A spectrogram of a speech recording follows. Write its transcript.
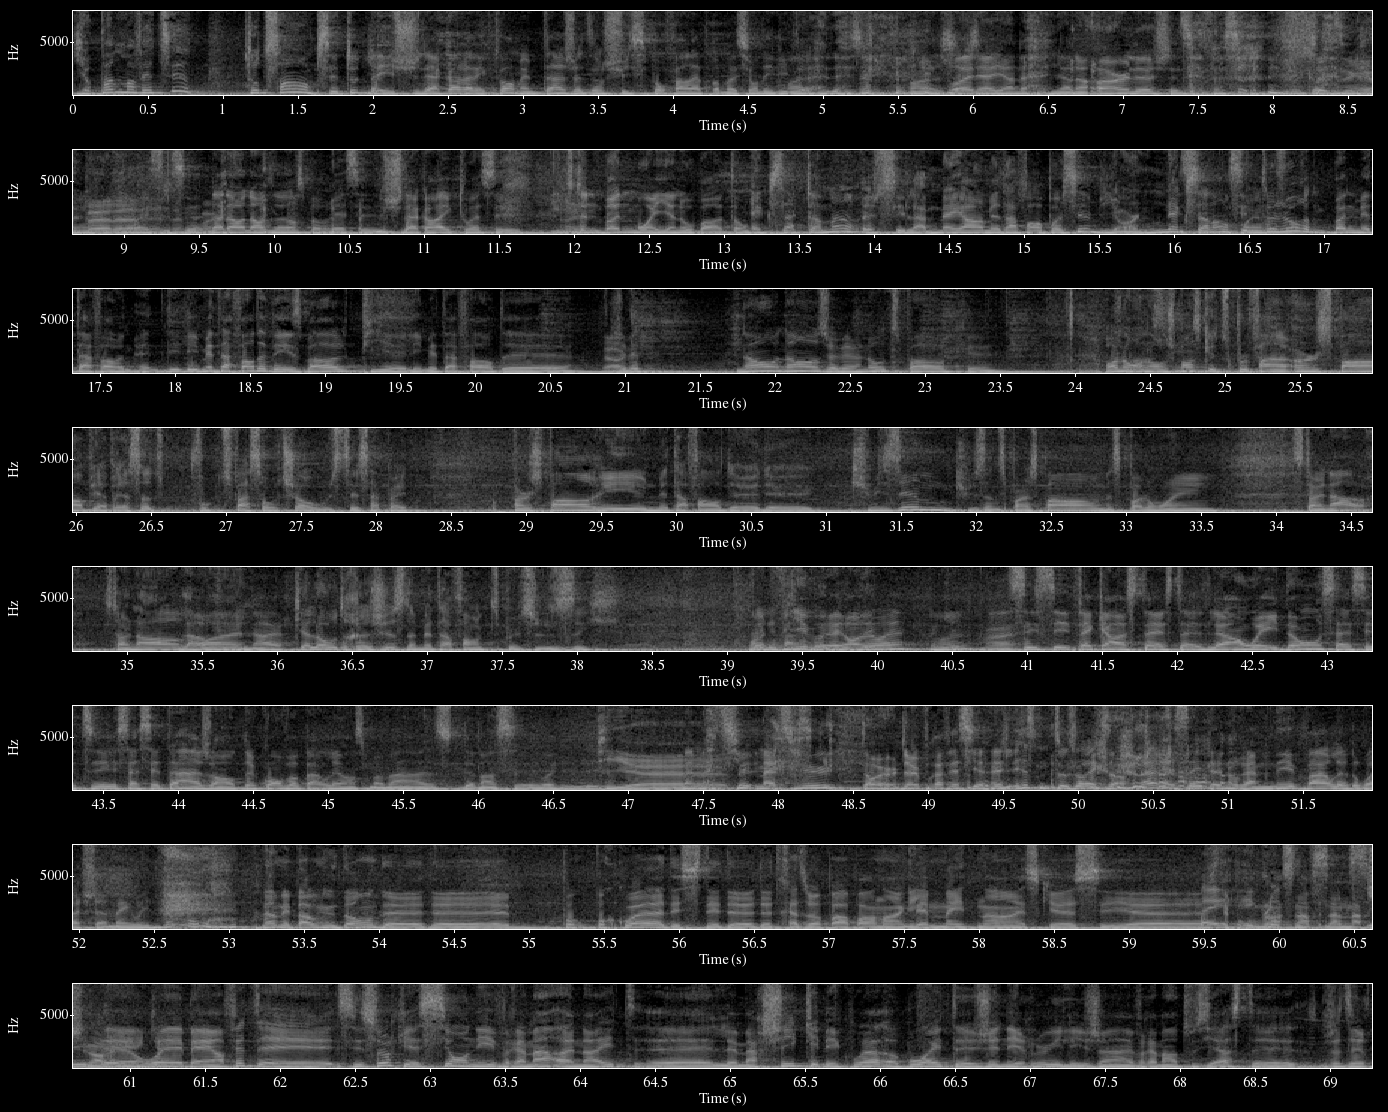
Il n'y a pas de mauvais titre. Tout simple, c'est tout. Ben, je suis d'accord avec toi. En même temps, je veux dire, je suis ici pour faire la promotion des livres. Ouais. de- Ouais, il y, en a- il y en a un, là, je te dis. Je te dirais pas, là. Ouais, c'est ça. Non, non, non, non, c'est pas vrai. C'est- Je suis d'accord avec toi. C'est c'est une bonne moyenne au bâton. Exactement. Euh, C'est la meilleure métaphore possible. Il y a un excellent C'est toujours une bonne métaphore. Les, les métaphores de baseball, puis euh, les métaphores de. Non, non, j'avais un autre sport que. Oh non, non, je pense que tu peux faire un sport, puis après ça, il faut que tu fasses autre chose. Tu sais, ça peut être un sport et une métaphore de, de cuisine. Cuisine, c'est pas un sport, mais c'est pas loin. C'est un art. C'est un art. L'art ouais. Quel autre registre de métaphore que tu peux utiliser? Fait Ouais, ouais, ouais, ouais, ouais. Ouais. Le en Waydon, ça s'étend à genre de quoi on va parler en ce moment devant ce. ouais. Puis, euh, Mathieu, Mathieu d'un professionnalisme toujours exemplaire, essaie de nous ramener vers le droit chemin, oui. Non, mais parle-nous donc de, de- pour- pourquoi décider de, de traduire par rapport en anglais maintenant? Est-ce que c'est euh, Ben, pour vous lancer dans, le marché euh, ouais, ben en fait, euh, c'est sûr que si on est vraiment honnête, le marché québécois a beau être généreux et les gens vraiment enthousiastes, je veux dire,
